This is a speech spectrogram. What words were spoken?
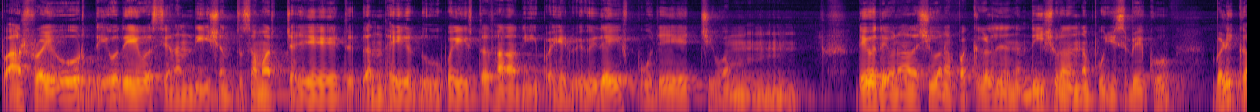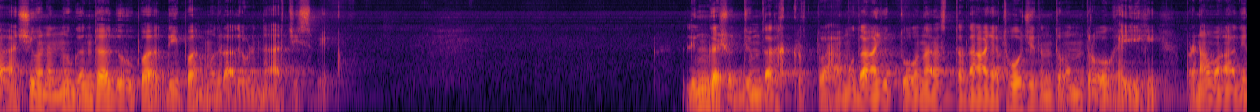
ಪಾರ್ಶ್ವಯೋರ್ದೇವದೇವಸ್ಯ ನಂದೀಶಂತು ಸಮರ್ಚಯೇತ್, ಗಂಧೈರ್ಧೂಪೈಸ್ತಥಾ ದೀಪೈರ್ವಿವಿಧೈ ಪೂಜೆಯೇತ್ ಶಿವಂ. ದೇವದೇವನಾದ ಶಿವನ ಪಕ್ಕಗಳಲ್ಲಿ ನಂದೀಶ್ವರನನ್ನು ಪೂಜಿಸಬೇಕು, ಬಳಿಕ ಶಿವನನ್ನು ಗಂಧ, ಧೂಪ, ದೀಪ ಮೊದಲಾದವುಗಳಿಂದ ಅರ್ಚಿಸಬೇಕು. ಲಿಂಗಶುದ್ಧಿಂ ತತಃ ಕೃತ್ವ ಮುದಾಯುಕ್ತೋ ನರಸ್ತದಾ ಯಥೋಚಿತಂತ ಮಂತ್ರೋಘೈ, ಪ್ರಣವಾದಿ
